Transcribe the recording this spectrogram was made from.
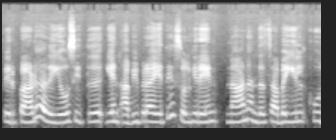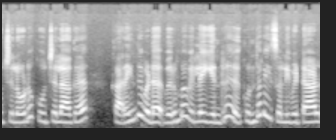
பிற்பாடு அதை யோசித்து என் அபிப்பிராயத்தை சொல்கிறேன். நான் அந்த சபையில் கூச்சலோடு கூச்சலாக கரைந்துவிட விரும்பவில்லை என்று குந்தவை சொல்லிவிட்டாள்.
